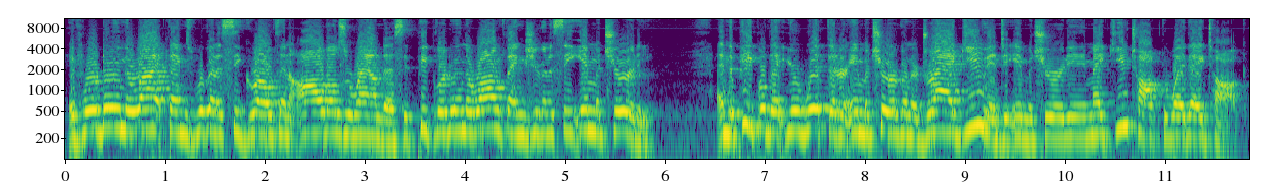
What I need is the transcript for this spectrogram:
If we're doing the right things, we're going to see growth in all those around us. If people are doing the wrong things, you're going to see immaturity. And the people that you're with that are immature are going to drag you into immaturity and make you talk the way they talk.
